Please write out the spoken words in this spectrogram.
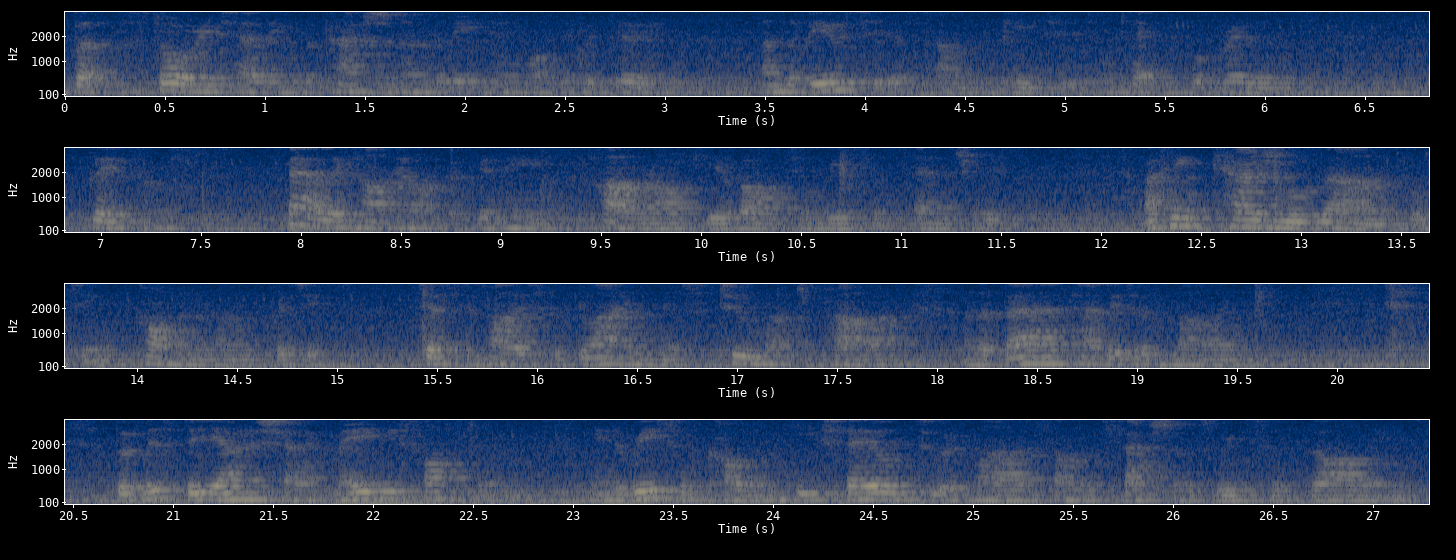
But the storytelling, the passion and belief in what they were doing, and the beauty of some pieces and technical brilliance place them fairly high up in the hierarchy of art in recent centuries. I think casual down-putting, common among critics, testifies to blindness, too much power, and a bad habit of mind. But Mr. Januszczak may be softening. In a recent column, he failed to admire some of fashion's recent darlings,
